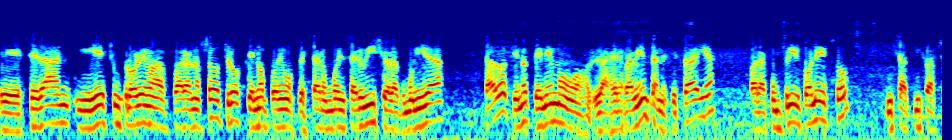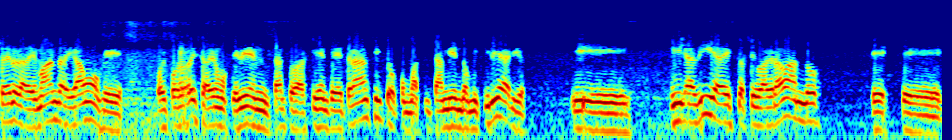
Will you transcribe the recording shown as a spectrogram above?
eh, se dan y es un problema para nosotros que no podemos prestar un buen servicio a la comunidad, dado que no tenemos las herramientas necesarias para cumplir con eso y satisfacer la demanda, digamos, que hoy por hoy sabemos que vienen tanto accidentes de tránsito como así también domiciliarios. Y día a día esto se va agravando. Este,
